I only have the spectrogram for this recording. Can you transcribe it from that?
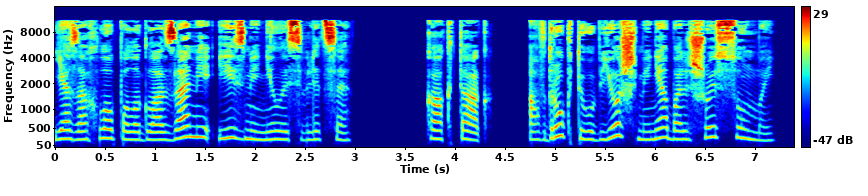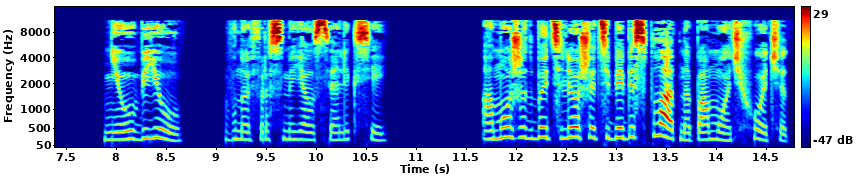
Я захлопала глазами и изменилась в лице. Как так? А вдруг ты убьешь меня большой суммой? Не убью, вновь рассмеялся Алексей. А может быть, Лёша тебе бесплатно помочь хочет?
